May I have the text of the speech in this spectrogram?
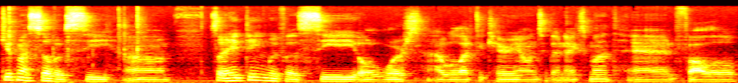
give myself a C. Um, so anything with a C or worse, I would like to carry on to the next month and follow,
